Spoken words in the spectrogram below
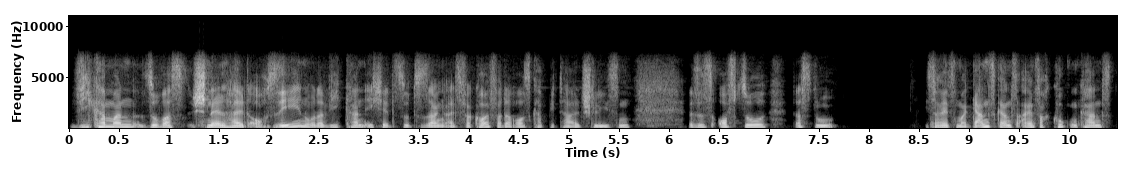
wie kann man sowas schnell halt auch sehen oder wie kann ich jetzt sozusagen als Verkäufer daraus Kapital schließen? Es ist oft so, dass du, ich sage jetzt mal ganz, ganz einfach gucken kannst,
